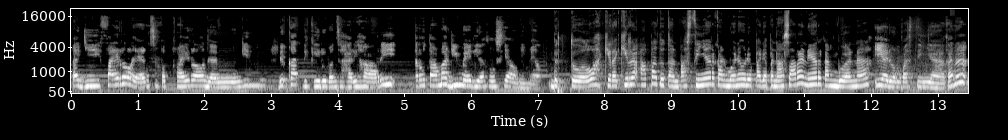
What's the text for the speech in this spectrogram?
lagi viral ya, yang sempat viral dan mungkin dekat di kehidupan sehari-hari, terutama di media sosial nih Mel. Betul, wah kira-kira apa tuh Tan? Pastinya rekan Buana udah pada penasaran ya rekan Buana. Iya dong pastinya, karena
